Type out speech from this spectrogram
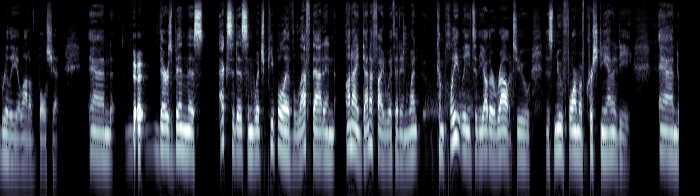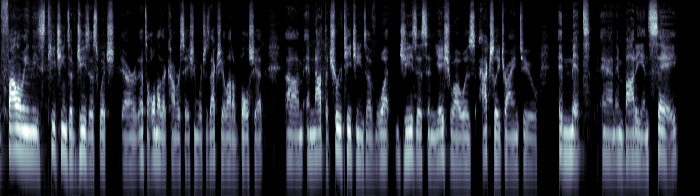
really a lot of bullshit. And there's been this exodus in which people have left that and unidentified with it and went completely to the other route to this new form of Christianity and following these teachings of Jesus, which are that's a whole nother conversation, which is actually a lot of bullshit, um, and not the true teachings of what Jesus and Yeshua was actually trying to emit and embody and say.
